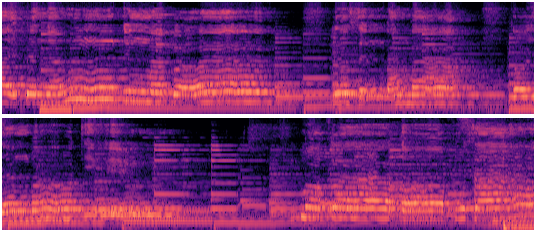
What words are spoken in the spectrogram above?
ายเป็นยังจึงมาปล่าเลือเส้นบางบาก็ยังบ่ทิมบอกลาต่อผู้สาว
